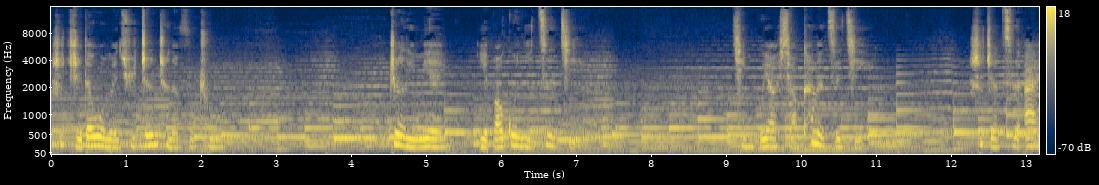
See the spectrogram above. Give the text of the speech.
是值得我们去真诚的付出？这里面也包括你自己。请不要小看了自己，试着自爱，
